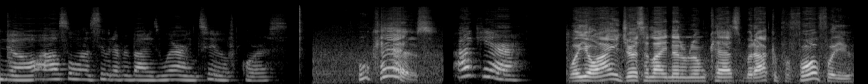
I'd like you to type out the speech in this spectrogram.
No, I also want to see what everybody's wearing, too, of course. Who cares? I care. Well, yo, I ain't dressing like none of them cats, but I can perform for you.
